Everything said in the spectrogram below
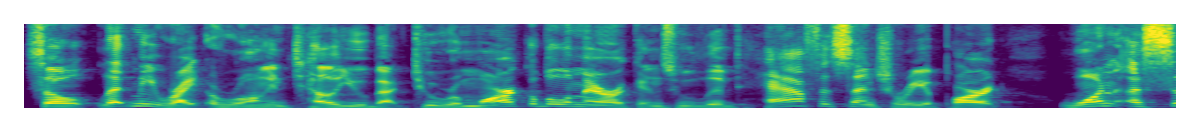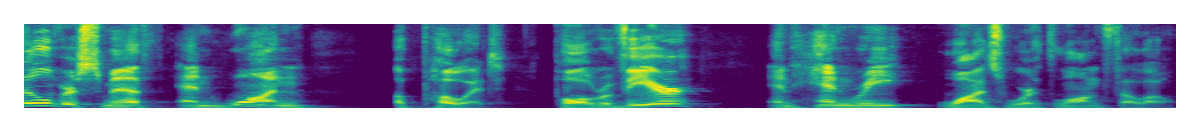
So let me right a wrong and tell you about two remarkable Americans who lived half a century apart one a silversmith and one a poet, Paul Revere and Henry Wadsworth Longfellow.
